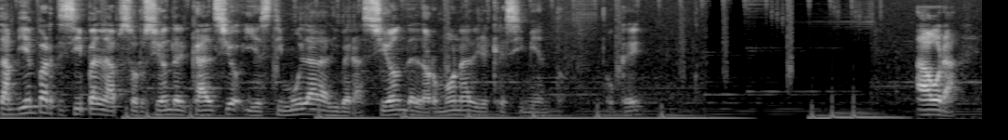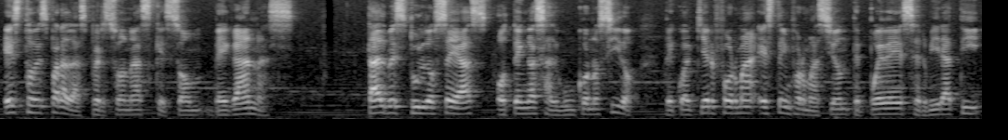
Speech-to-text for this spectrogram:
También participa en la absorción del calcio y estimula la liberación de la hormona del crecimiento. Ahora, esto es para las personas que son veganas. Tal vez tú lo seas o tengas algún conocido. De cualquier forma, esta información te puede servir a ti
